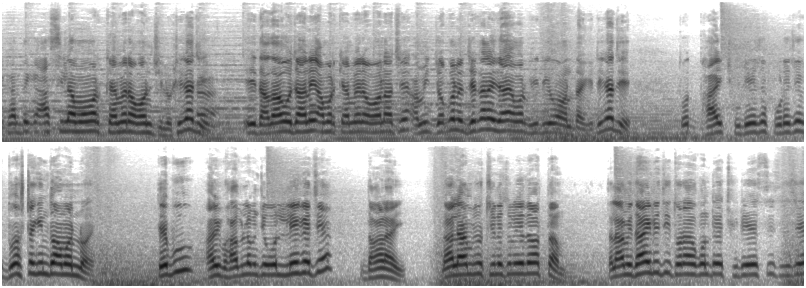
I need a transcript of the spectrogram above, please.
এখান থেকে আসছিলাম আমার ক্যামেরা অন ছিল ঠিক আছে? এই দাদাও জানে, আমার ক্যামেরা অন আছে। আমি যখন যেখানে যাই, আমার ভিডিও অন থাকে, ঠিক আছে? তোর ভাই ছুটে এসে পড়েছে, দোষটা কিন্তু আমার নয়। তেবু, আমি ভাবলাম যে ওর লেগেছে, দাঁড়াই। নাহলে আমি তো ট্রেনে চলে যেতে পারতাম। তাহলে আমি দাঁড়িয়েছি তোরা ওখান থেকে ছুটে এসেছিস, এসে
